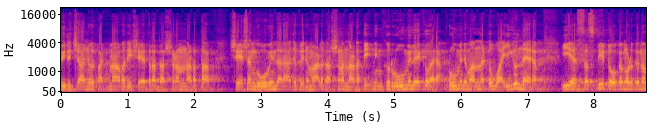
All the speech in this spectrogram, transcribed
തിരുച്ചാനൂർ പത്മാവതി ക്ഷേത്ര ദർശനം നടത്താം. ശേഷം ഗോവിന്ദരാജ പെരുമാൾ ദർശനം നടത്തി നിങ്ങൾക്ക് റൂമിലേക്ക് വരാം. റൂമിൽ വന്നിട്ട് വൈകുന്നേരം ഈ എസ് എസ് ഡി ടോക്കൺ കൊടുക്കുന്ന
